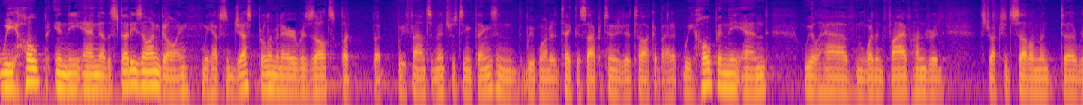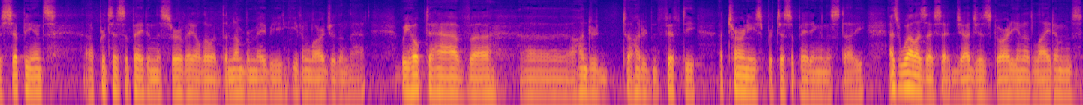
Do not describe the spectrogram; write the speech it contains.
we hope in the end, now the study's ongoing, we have some just preliminary results, but but we found some interesting things and we wanted to take this opportunity to talk about it. We hope in the end we'll have more than 500 structured settlement uh, recipients uh, participate in the survey, although the number may be even larger than that. We hope to have uh, 100 uh, to 150 attorneys participating in the study, as well as I said, judges, guardian ad litems,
